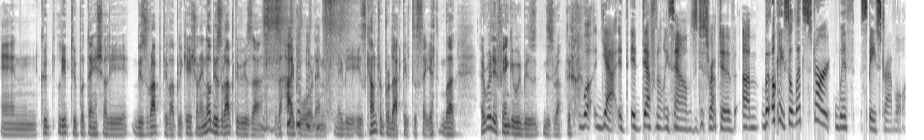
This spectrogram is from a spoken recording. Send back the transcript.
and could lead to potentially disruptive application. I know disruptive is a, is a hype word and maybe is counterproductive to say it, but I really think it will be disruptive. Well, yeah, it it definitely sounds disruptive. Um, but okay, so let's start with space travel.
